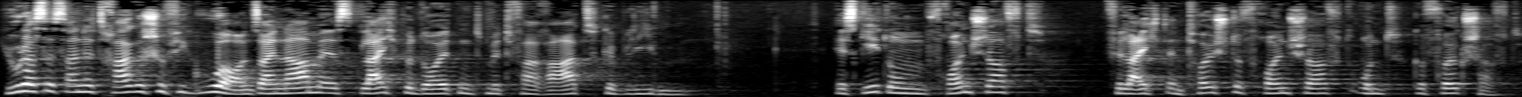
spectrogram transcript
Judas ist eine tragische Figur und sein Name ist gleichbedeutend mit Verrat geblieben. Es geht um Freundschaft, vielleicht enttäuschte Freundschaft und Gefolgschaft.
